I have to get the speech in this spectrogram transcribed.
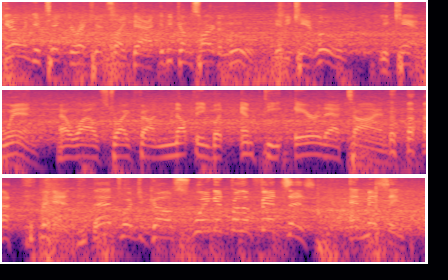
You know when you take direct hits like that, it becomes hard to move. If you can't move, you can't win. That wild strike found nothing but empty air that time. Man, that's what you call swinging for the fences and missing.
